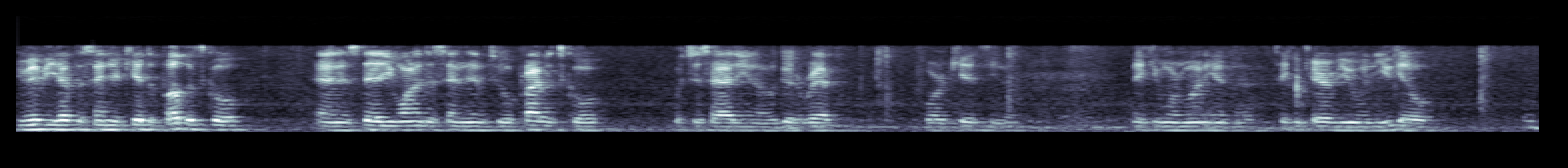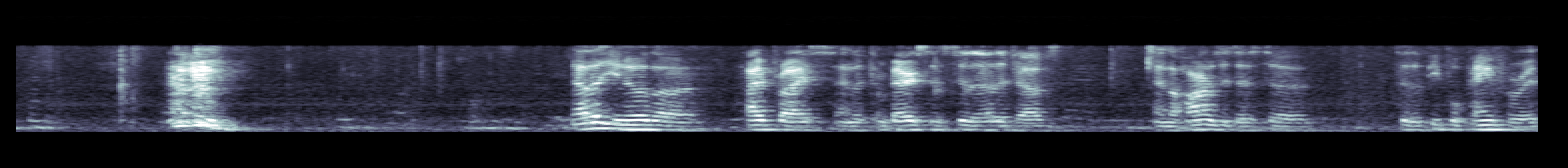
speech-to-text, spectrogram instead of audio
maybe you have to send your kid to public school, and instead you wanted to send them to a private school, which has had you know a good rep for kids. You know, making more money and uh, taking care of you when you get old. now that you know the high price and the comparisons to the other jobs and the harms it does to to the people paying for it,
